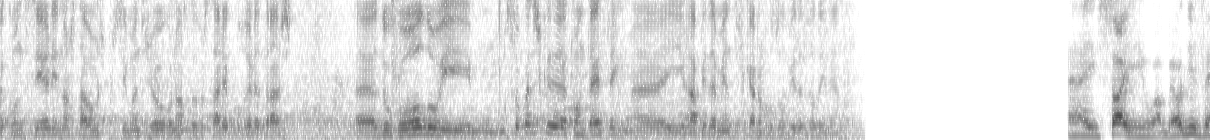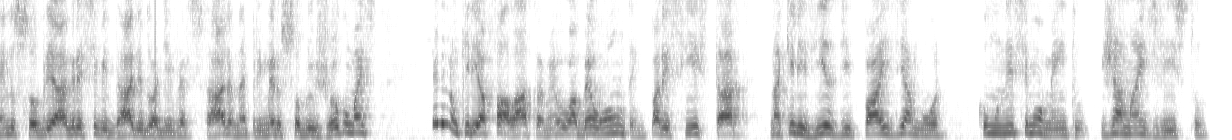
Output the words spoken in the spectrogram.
acontecer e nós estávamos por cima do jogo, o nosso adversário a correr atrás uh, do golo e hum, são coisas que acontecem uh, e rapidamente ficaram resolvidas ali dentro. É isso aí, o Abel dizendo sobre a agressividade do adversário, né? Primeiro sobre o jogo, mas ele não queria falar também. O Abel ontem parecia estar naqueles dias de paz e amor, como nesse momento jamais visto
